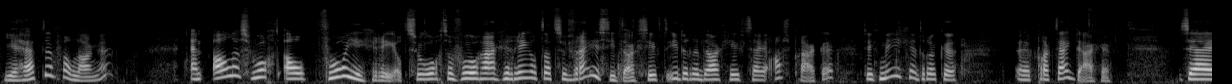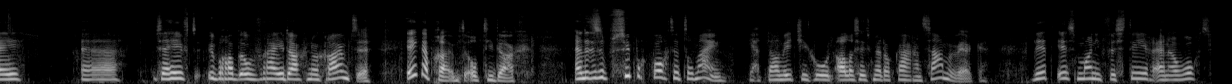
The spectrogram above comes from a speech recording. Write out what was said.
Je hebt een verlangen en alles wordt al voor je geregeld. Ze wordt er voor haar geregeld dat ze vrij is die dag. Ze heeft, iedere dag heeft zij afspraken. Ze heeft uh, praktijkdagen. Zij, uh, zij heeft überhaupt over vrije dag nog ruimte. Ik heb ruimte op die dag. En het is op super korte termijn. Ja, dan weet je gewoon, alles is met elkaar aan het samenwerken. Dit is manifesteren en er wordt,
